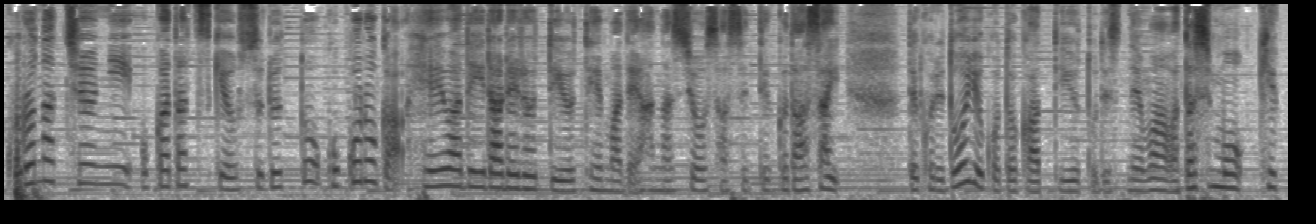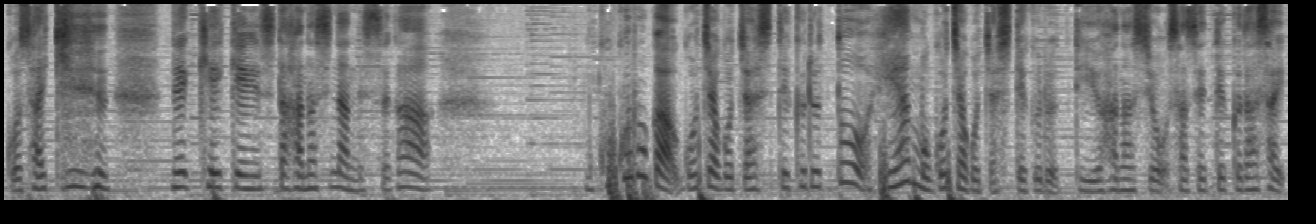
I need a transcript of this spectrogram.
コロナ中にお片付けをすると心が平和でいられるっていうテーマで話をさせてください。でこれどういうことかっていうとですねまあ私も結構最近 ね経験した話なんですが心がごちゃごちゃしてくると部屋もごちゃごちゃしてくるっていう話をさせてください。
